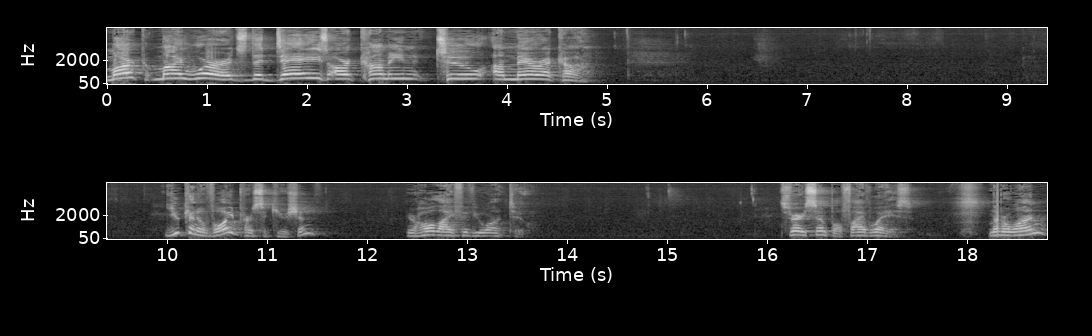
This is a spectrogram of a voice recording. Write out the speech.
Mark my words, the days are coming to America. You can avoid persecution your whole life if you want to. It's very simple five ways. Number one,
